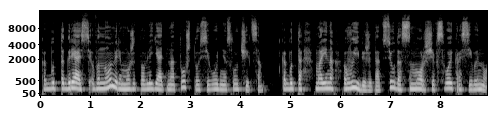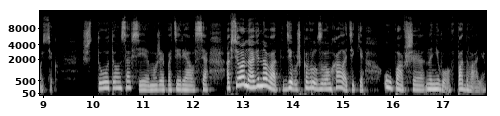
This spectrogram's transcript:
как будто грязь в номере может повлиять на то, что сегодня случится. Как будто Марина выбежит отсюда, сморщив свой красивый носик. Что-то он совсем уже потерялся. А все она виновата, девушка в розовом халатике, упавшая на него в подвале.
